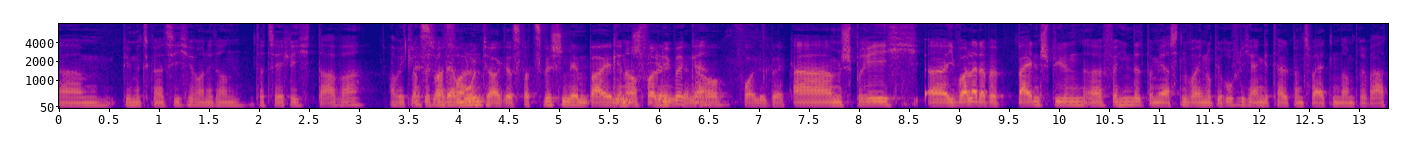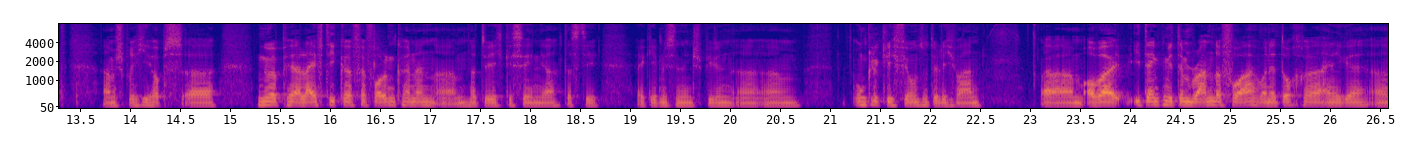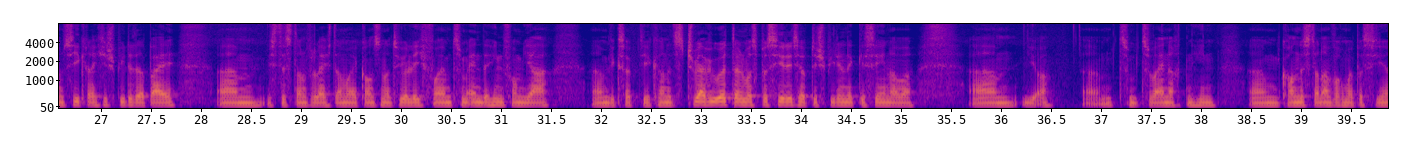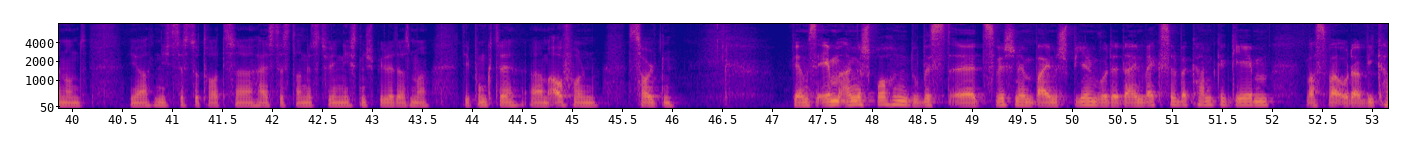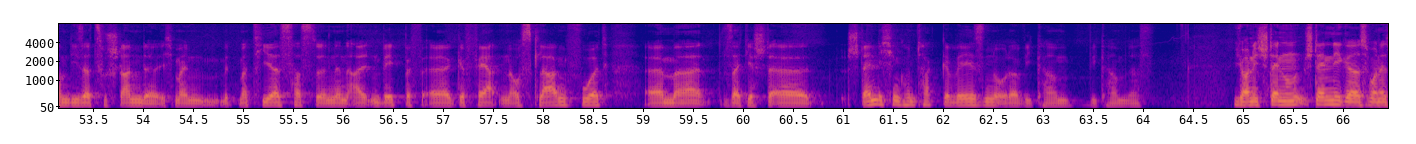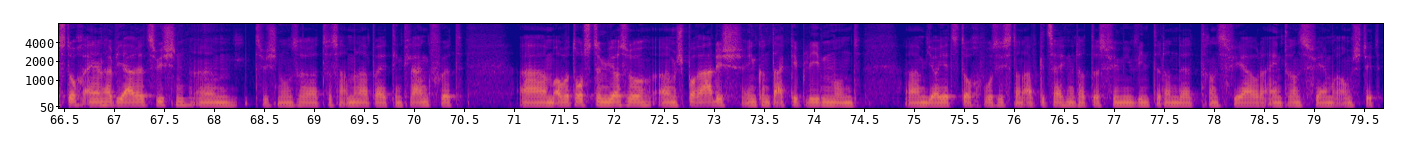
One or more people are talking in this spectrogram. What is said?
Ähm, bin mir jetzt gar nicht sicher, wann ich dann tatsächlich da war. Aber ich glaube, das, das, war der Montag, das war zwischen den beiden genau, Spielen. Vor Lübeck, genau, gell? vor Lübeck. Ähm, sprich, äh, ich war leider bei beiden Spielen äh, verhindert. Beim ersten war ich nur beruflich eingeteilt, beim zweiten dann privat. Ähm, sprich, ich habe es äh, nur per Live-Ticker verfolgen können. Ähm, natürlich gesehen, ja, dass die Ergebnisse in den Spielen äh, ähm, unglücklich für uns natürlich waren. Ähm, aber ich denke, mit dem Run davor waren ja doch äh, einige ähm, siegreiche Spiele dabei. Ähm, ist das dann vielleicht einmal ganz natürlich, vor allem zum Ende hin vom Jahr. Ähm, wie gesagt, ich kann jetzt schwer beurteilen, was passiert ist. Ich habe die Spiele nicht gesehen, aber ähm, ja, ähm, zum, zu Weihnachten hin kann es dann einfach mal passieren. Und ja, nichtsdestotrotz äh, heißt es dann jetzt für die nächsten Spiele, dass wir die Punkte aufholen sollten. Wir haben es eben angesprochen, du bist äh, zwischen den beiden Spielen, wurde dein Wechsel bekannt gegeben. Was war oder wie kam dieser zustande? Ich meine, mit Matthias hast du einen alten Weggefährten äh, aus Klagenfurt. Ähm, äh, seid ihr st äh, ständig in Kontakt gewesen oder wie kam, wie kam das? Ja, nicht ständig. Es waren jetzt doch eineinhalb Jahre zwischen, ähm, zwischen unserer Zusammenarbeit in Klagenfurt. Ähm, aber trotzdem ja so ähm, sporadisch in Kontakt geblieben und ähm, ja, jetzt doch, wo es dann abgezeichnet hat, dass für mich im Winter dann der Transfer oder ein Transfer im Raum steht,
